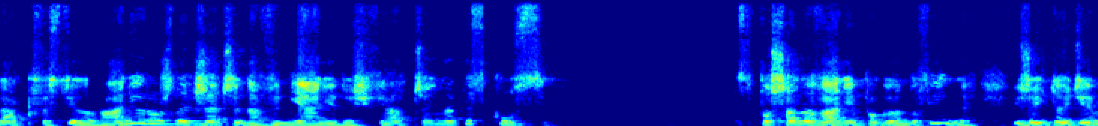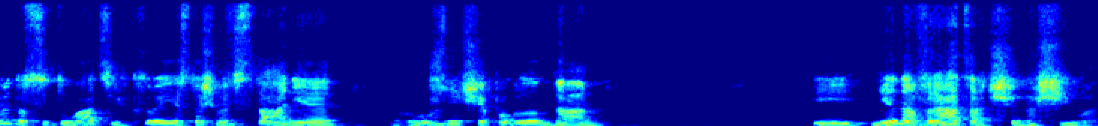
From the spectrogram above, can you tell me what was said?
na kwestionowaniu różnych rzeczy, na wymianie doświadczeń, na dyskusji. Z poszanowaniem poglądów innych. Jeżeli dojdziemy do sytuacji, w której jesteśmy w stanie różnić się poglądami i nie nawracać się na siłę,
